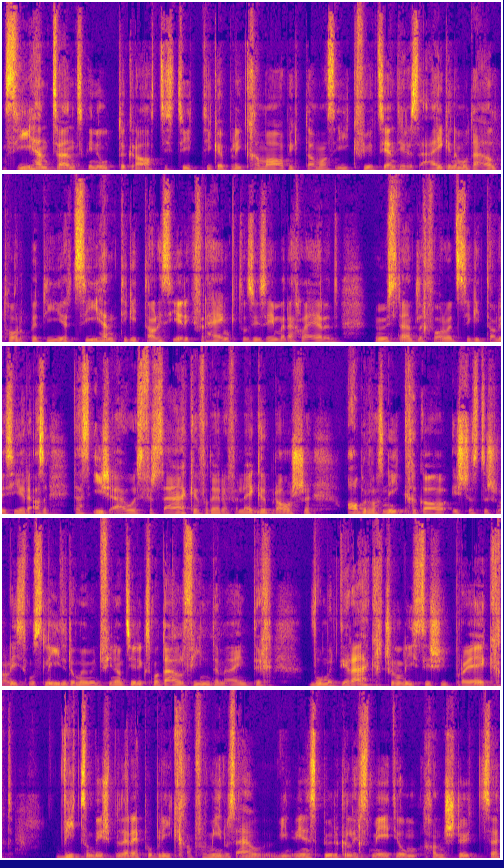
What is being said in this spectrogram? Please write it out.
Sie haben 20 Minuten Gratis-Zeitungen, Blick am Abend damals eingeführt. Sie haben ihr eigenes Modell torpediert. Sie haben Digitalisierung verhängt, wo sie uns immer erklären, wir müssen endlich vorwärts digitalisieren. Also, das ist auch ein Versagen von dieser Verlegerbranche. Aber was nicht kann gehen, ist, dass der Journalismus leidet. Und wir müssen ein Finanzierungsmodell finden, meinte ich, wo man direkt journalistische Projekte wie zum Beispiel eine Republik, aber von mir aus auch wie, wie ein bürgerliches Medium kann stützen,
